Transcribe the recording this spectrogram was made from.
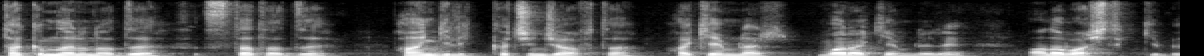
takımların adı, stat adı, hangi lig, kaçıncı hafta, hakemler, var hakemleri, ana başlık gibi.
